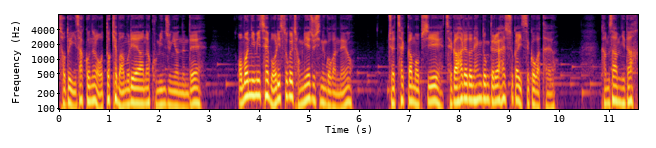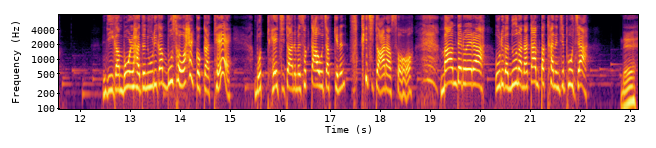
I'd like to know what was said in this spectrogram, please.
저도 이 사건을 어떻게 마무리해야 하나 고민 중이었는데 어머님이 제 머릿속을 정리해 주시는 것 같네요. 죄책감 없이 제가 하려던 행동들을 할 수가 있을 것 같아요. 감사합니다. 네가 뭘 하든 우리가 무서워할 것 같아. 뭐 되지도 않으면서 까오잡기는 훅히지도 않아서 마음대로 해라. 우리가 눈 하나 깜빡하는지 보자. 네,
